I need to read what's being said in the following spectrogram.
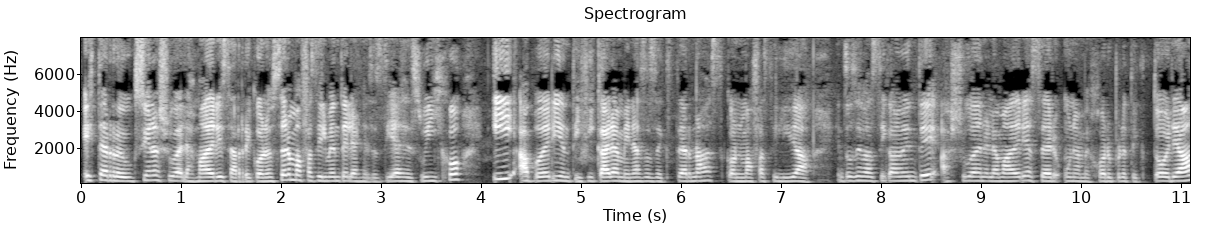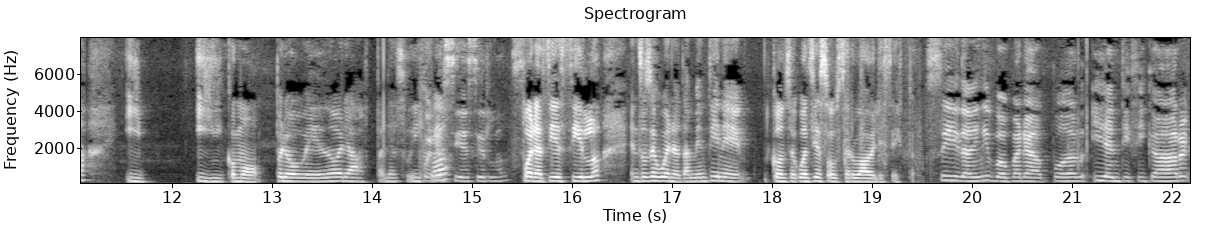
esta reducción ayuda a las madres a reconocer más fácilmente las necesidades de su hijo y a poder identificar amenazas externas con más facilidad. Entonces, básicamente, ayudan a la madre a ser una mejor protectora y y como proveedora para su hijo. Por así decirlo. Por así decirlo. Entonces, bueno, también tiene consecuencias observables esto. Sí, también tipo para poder identificar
